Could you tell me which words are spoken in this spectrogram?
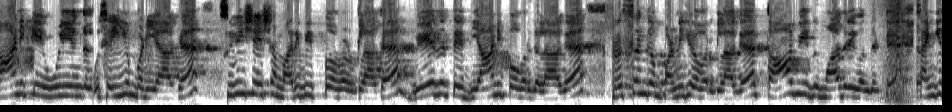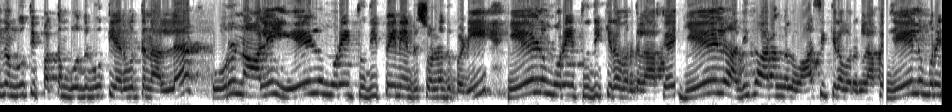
காணிக்கை ஊழியங்கள் செய்யும்படியாக சுவிசேஷம் அறிவிப்பவர்களாக வேதத்தை தியானிப்பவர்களாக பிரசங்கம் பண்ணுகிறவர்களாக தாவீது மாதிரி வந்துட்டு சங்கீதம் நூத்தி பத்தொன்பது நூத்தி அறுபத்தி நாலுல ஒரு நாளில் ஏழு முறை துதிப்பேன் என்று சொன்னதுபடி ஏழு முறை துதிக்கிறவர்களாக ஏழு அதிகாரங்கள் வாசிக்கிறவர்களாக ஏழு முறை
